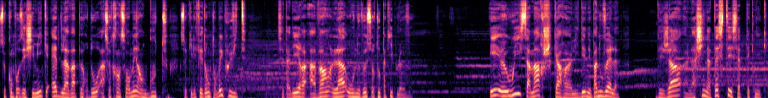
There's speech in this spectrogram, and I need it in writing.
Ce composé chimique aide la vapeur d'eau à se transformer en gouttes, ce qui les fait donc tomber plus vite, c'est-à-dire avant là où on ne veut surtout pas qu'il pleuve. Et euh, oui, ça marche, car euh, l'idée n'est pas nouvelle. Déjà, euh, la Chine a testé cette technique,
